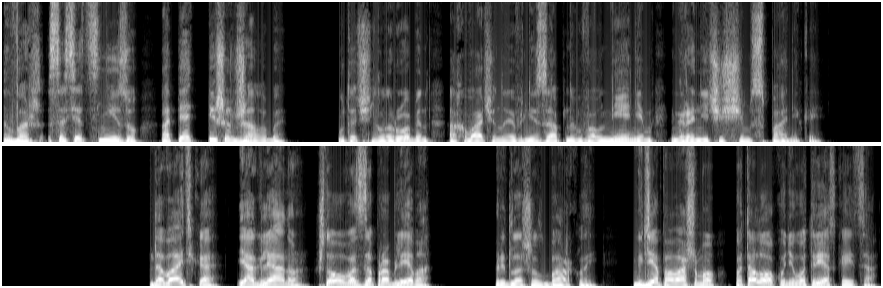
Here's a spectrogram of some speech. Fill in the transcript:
«Ваш сосед снизу опять пишет жалобы?» — уточнила Робин, охваченная внезапным волнением, граничащим с паникой. «Давайте-ка я гляну, что у вас за проблема», — предложил Барклey. Где, по-вашему, потолок у него трескается?»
